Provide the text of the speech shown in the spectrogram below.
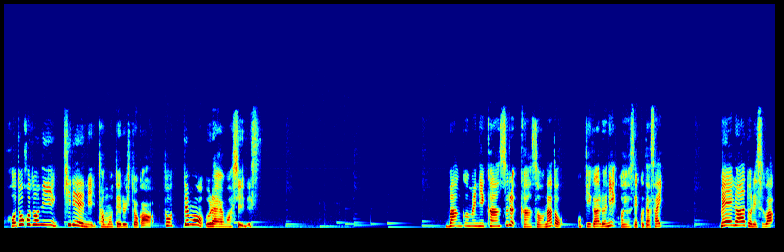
ほどほどに綺麗に保てる人がとっても羨ましいです。番組に関する感想などお気軽にお寄せください。メールアドレスは、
